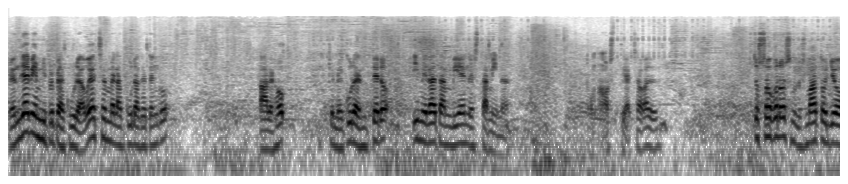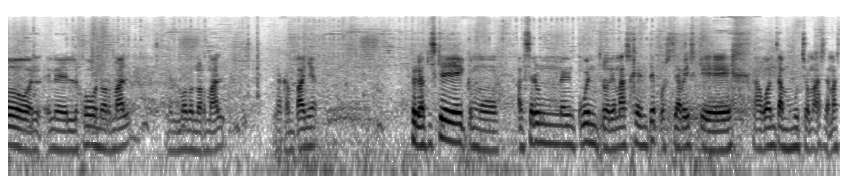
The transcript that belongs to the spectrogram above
vendría bien mi propia cura. Voy a echarme la cura que tengo. A ver, hop. Que me cura entero. Y me da también estamina. Toma, hostia, chaval. Estos ogros los mato yo en, el juego normal. En el modo normal. En la campaña. Pero aquí es que como al ser un encuentro de más gente, pues ya veis que aguantan mucho más. Además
